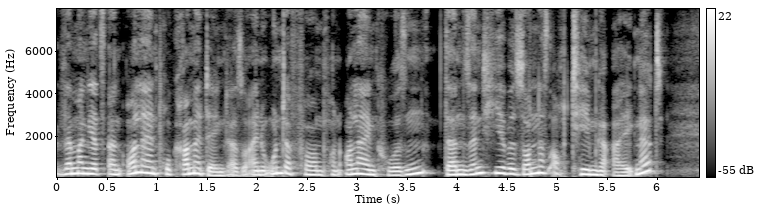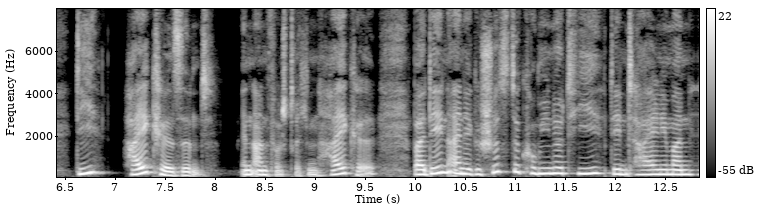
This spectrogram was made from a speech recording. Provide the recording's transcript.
Wenn man jetzt an Online-Programme denkt, also eine Unterform von Online-Kursen, dann sind hier besonders auch Themen geeignet, die heikel sind, in Anführungsstrichen heikel, bei denen eine geschützte Community den Teilnehmern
